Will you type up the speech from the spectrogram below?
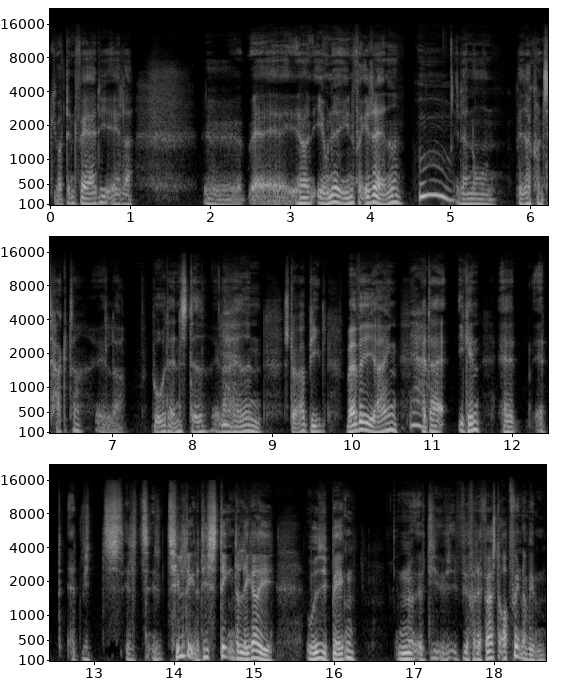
gjort den færdig, eller øh, øh, noget evne inden for et eller andet, Mm. eller nogle bedre kontakter, eller boede et andet sted, eller ja. havde en større bil. Hvad ved jeg, ikke? Ja. At der igen, at, at, at vi tildeler de sten, der ligger i, ude i bækken, de, for det første opfinder vi dem,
